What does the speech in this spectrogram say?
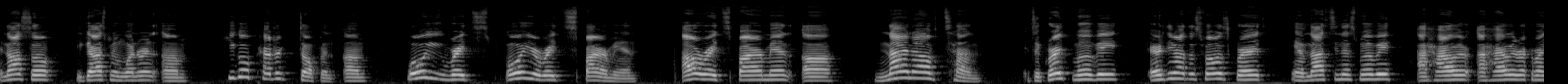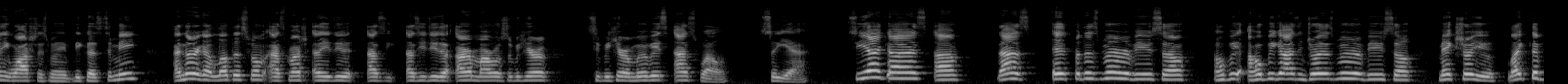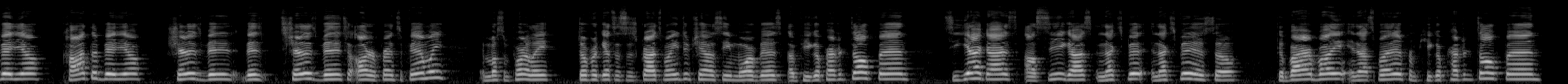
And also, you guys been wondering, um, Hugo Patrick Dolphin, um, what will you rate, what will you rate Spider-Man? I'll rate Spider-Man, uh, 9 out of 10. It's a great movie. Everything about this film is great. If you have not seen this movie, I highly, I highly recommend you watch this movie because to me, I know you're gonna love this film as much as you do as as you do the other Marvel superhero superhero movies as well. So yeah, so yeah, guys, um, that's it for this movie review. So I hope you, I hope you guys enjoy this movie review. So Make sure you like the video, comment the video, share this video, share this video to all your friends and family, and most importantly, don't forget to subscribe to my YouTube channel to see more videos of Hugo Patrick Dolphin. See ya, guys. I'll see you guys in next bit, next video. So goodbye, everybody, and that's about it from Hugo Patrick Dolphin.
